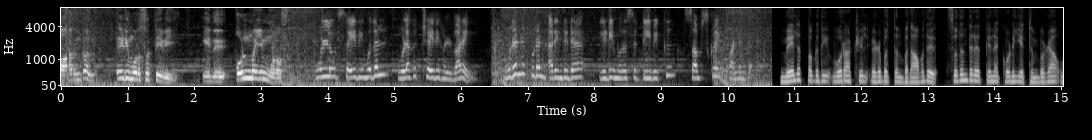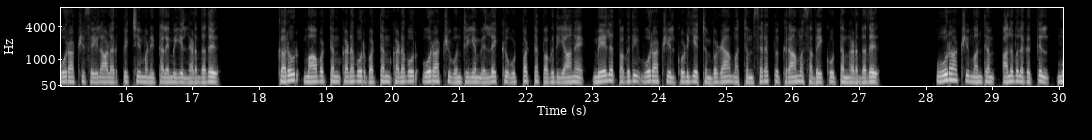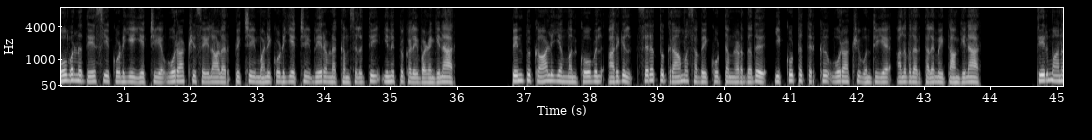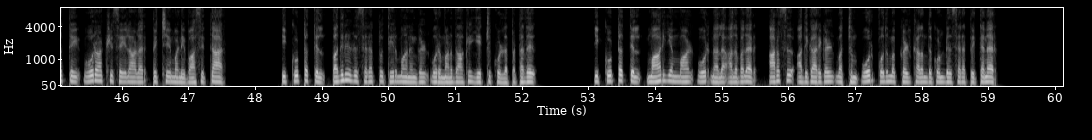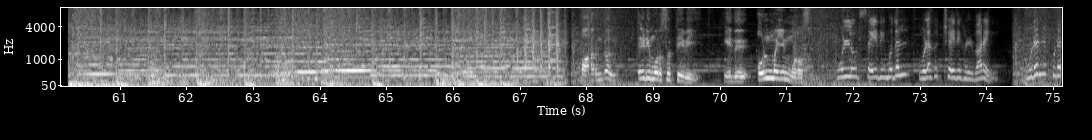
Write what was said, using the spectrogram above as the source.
பாருங்கள் இடிமுரசு டிவி இது உண்மையின் முரசு. உள்ளூர் செய்தி முதல் உலகச் செய்திகள் வரை உடனுக்குடன் அறிந்திட இடிமுரசு டிவிக்கு சப்ஸ்கிரைப் பண்ணுங்க. மேலப்பகுதி ஊராட்சியில் எழுபத்தொன்பதாவது சுதந்திர தின கொடியேற்றும் விழா ஊராட்சி செயலாளர் பிச்சைமணி தலைமையில் நடந்தது. கரூர் மாவட்டம் கடவூர் வட்டம் கடவூர் ஊராட்சி ஒன்றியம் எல்லைக்கு உட்பட்ட பகுதியான மேலப்பகுதி ஊராட்சியில் கொடியேற்றும் விழா மற்றும் சிறப்பு கிராம சபை கூட்டம் நடந்தது. ஊராட்சி மன்றம் அலுவலகத்தில் மூவர்ண தேசிய கொடியை ஏற்றிய ஊராட்சி செயலாளர் பிச்சை மணி கொடியேற்றி வீரவணக்கம் செலுத்தி இனிப்புகளை வழங்கினார். பின்பு காளியம்மன் கோவில் அருகில் சிறப்பு கிராம சபை கூட்டம் நடந்தது. இக்கூட்டத்திற்கு ஊராட்சி ஒன்றிய அலுவலர் தலைமை தாங்கினார். தீர்மானத்தை ஊராட்சி செயலாளர் பிச்சைமணி வாசித்தார். இக்கூட்டத்தில் பதினேழு சிறப்பு தீர்மானங்கள் ஒரு மனதாக ஏற்றுக்கொள்ளப்பட்டது இக்கூட்டத்தில் மாரியம்மாள் ஊர் நல அலுவலர் அரசு அதிகாரிகள் மற்றும் ஊர் பொதுமக்கள் கலந்து கொண்டு சிறப்பித்தனர். பாருங்கள் இடிமுரசு டிவி. இது உண்மையின் முரசு. உள்ளூர் செய்தி முதல் உலகச் செய்திகள் வரை உடனுக்குடன்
